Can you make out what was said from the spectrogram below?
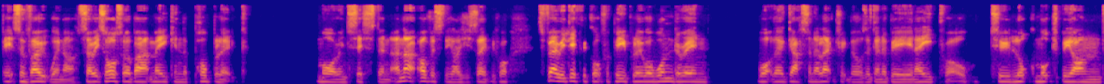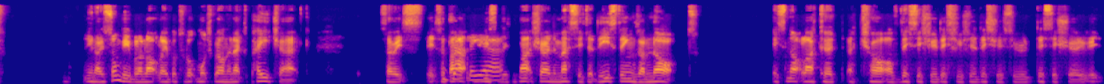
it's a vote winner. So it's also about making the public more insistent. And that obviously, as you said before, it's very difficult for people who are wondering what their gas and electric bills are going to be in April to look much beyond. You know, some people are not able to look much beyond the next paycheck. So it's it's about exactly, yeah. it's about showing the message that these things are not. It's not like a, a chart of this issue, this issue, this issue, this issue. It,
